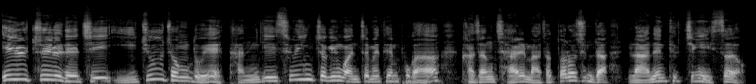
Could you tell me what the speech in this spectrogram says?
일주일 내지 2주 정도의 단기 스윙적인 관점의 템포가 가장 잘 맞아 떨어진다라는 특징이 있어요.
